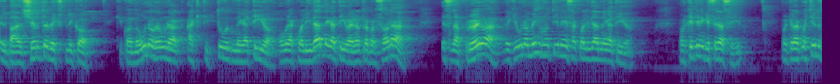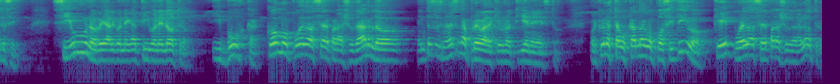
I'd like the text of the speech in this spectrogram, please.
El Baal Shem explicó que cuando uno ve una actitud negativa o una cualidad negativa en otra persona, es una prueba de que uno mismo tiene esa cualidad negativa. ¿Por qué tiene que ser así? Porque la cuestión es así. Si uno ve algo negativo en el otro y busca cómo puedo hacer para ayudarlo, entonces no es una prueba de que uno tiene esto. Porque uno está buscando algo positivo. ¿Qué puedo hacer para ayudar al otro?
